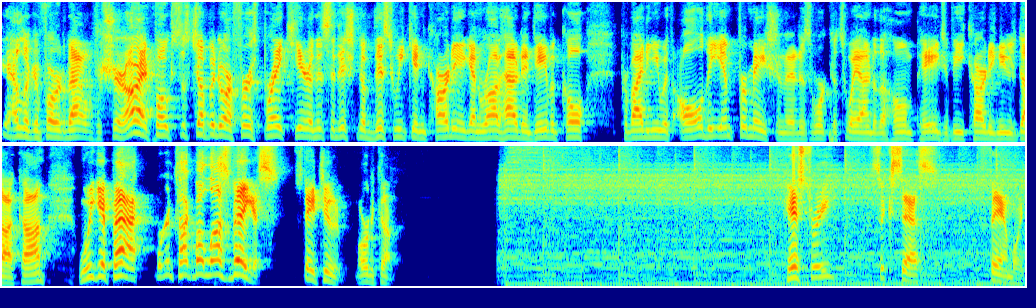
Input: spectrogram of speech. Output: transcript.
Yeah, looking forward to that one for sure. All right, folks, let's jump into our first break here in this edition of This Week in Karting. Again, Rob Howden and David Cole providing you with all the information that has worked its way onto the homepage of ekartingnews.com. When we get back, we're going to talk about Las Vegas. Stay tuned. More to come. History, success, family.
